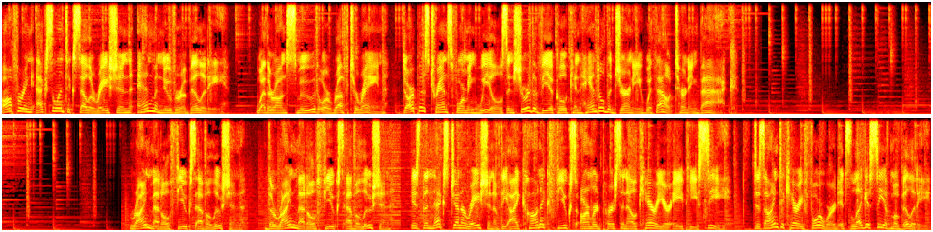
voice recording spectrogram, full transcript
offering excellent acceleration and maneuverability. Whether on smooth or rough terrain, DARPA's transforming wheels ensure the vehicle can handle the journey without turning back. Rheinmetall Fuchs Evolution The Rheinmetall Fuchs Evolution is the next generation of the iconic Fuchs Armored Personnel Carrier APC, designed to carry forward its legacy of mobility,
